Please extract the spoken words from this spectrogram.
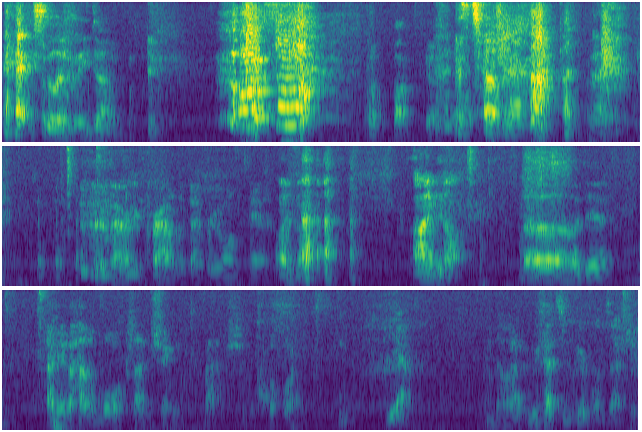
Excellently done. no! Oh, it's so Oh, fuck's going on? It's terrible. Very proud of everyone here. I'm not. I'm not. Oh dear. Have you ever had a more clenching match before? Yeah, No. Uh, we've had some good ones actually.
